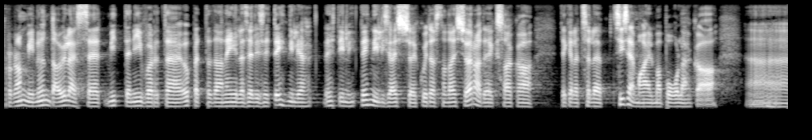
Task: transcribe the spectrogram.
programmi nõnda üles, et mitte niivõrd äh, õpetada neile selliseid tehnilisi, tehnilisi asju, et kuidas nad asju ära teeks, aga tegeled selle sisemaailma poolega äh,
